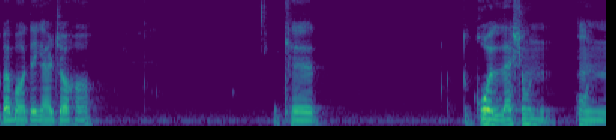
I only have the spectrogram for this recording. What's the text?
و با دیگر جاها که قلهشون اون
